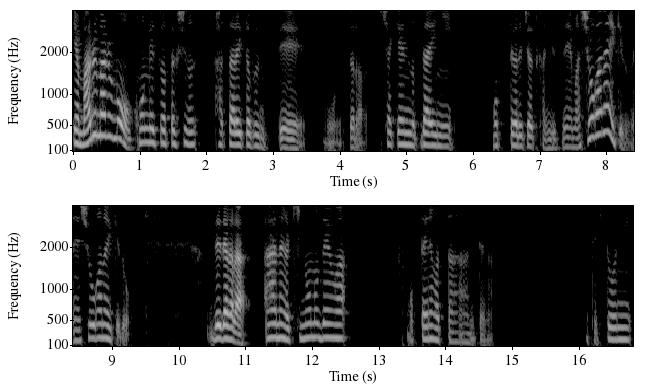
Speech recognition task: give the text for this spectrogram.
いやまるまるもう今月私の働いた分ってもうだから車検の代に持ってかれちゃうって感じですね。まあしょうがないけどね。しょうがないけど。でだからああなんか昨日の電話もったいなかったなみたいな。適当に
